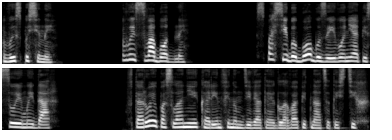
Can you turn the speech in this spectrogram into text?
Вы спасены. Вы свободны. Спасибо Богу за его неописуемый дар. Второе послание Коринфянам 9 глава 15 стих.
